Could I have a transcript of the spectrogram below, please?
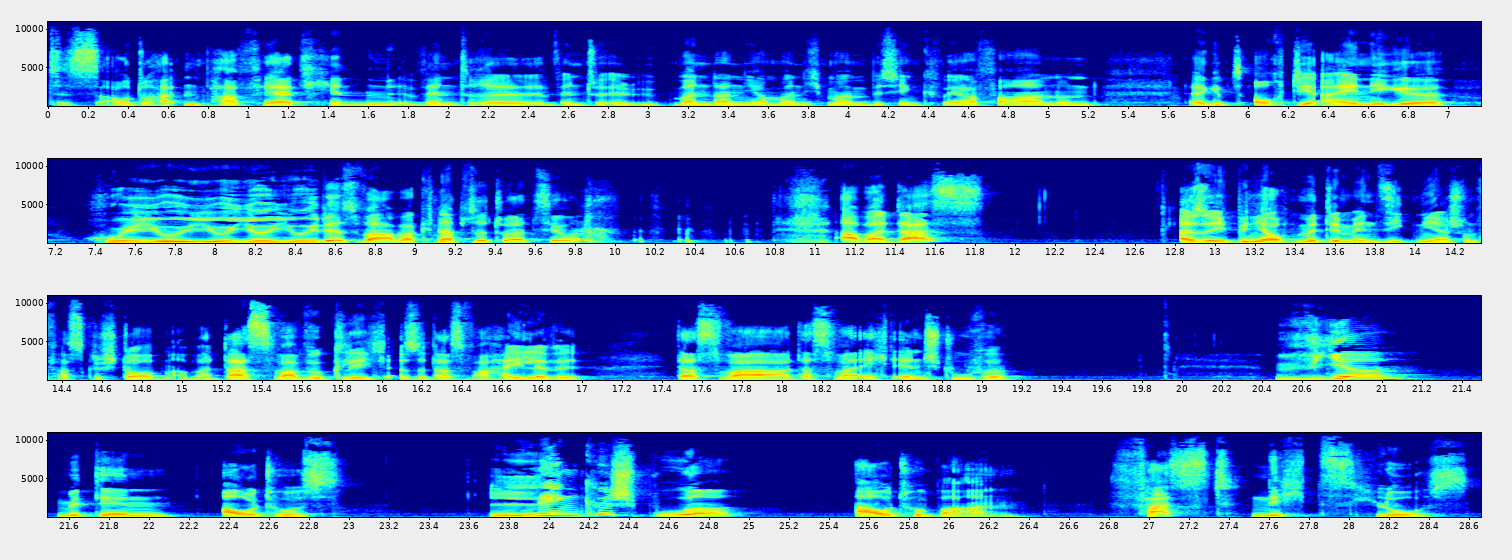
das Auto hat ein paar Pferdchen, eventuell, eventuell übt man dann ja manchmal ein bisschen querfahren und da gibt es auch die einige Huiuiuiui, das war aber knapp Situation. aber das, also ich bin ja auch mit dem Insignia schon fast gestorben, aber das war wirklich, also das war High Level. Das war, das war echt Endstufe. Wir mit den Autos. Linke Spur, Autobahn. Fast nichts los.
